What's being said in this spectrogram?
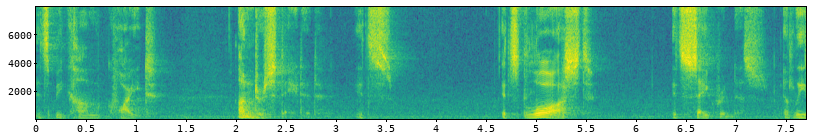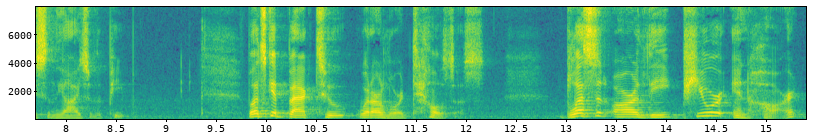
it's become quite understated. It's, it's lost its sacredness, at least in the eyes of the people. But let's get back to what our Lord tells us. Blessed are the pure in heart,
